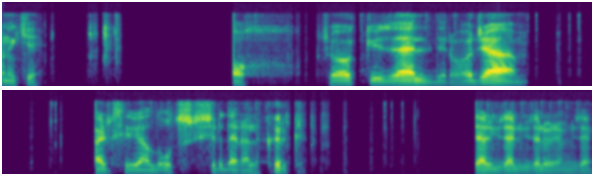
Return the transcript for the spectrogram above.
Son iki. Oh. Çok güzeldir hocam. Kaç seviye aldı? 30 küsür de herhalde. 40. Güzel güzel güzel hocam güzel.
